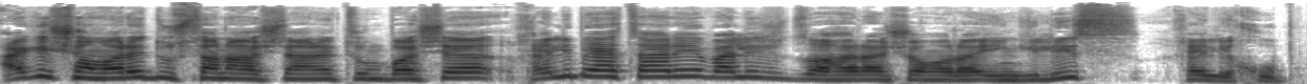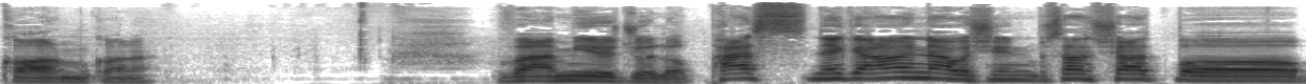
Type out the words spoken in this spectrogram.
اگه شماره دوستان آشنانتون باشه خیلی بهتره ولی ظاهرا شماره انگلیس خیلی خوب کار می‌کنه و میره جلو. پس نگران نباشین. مثلا شاید با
